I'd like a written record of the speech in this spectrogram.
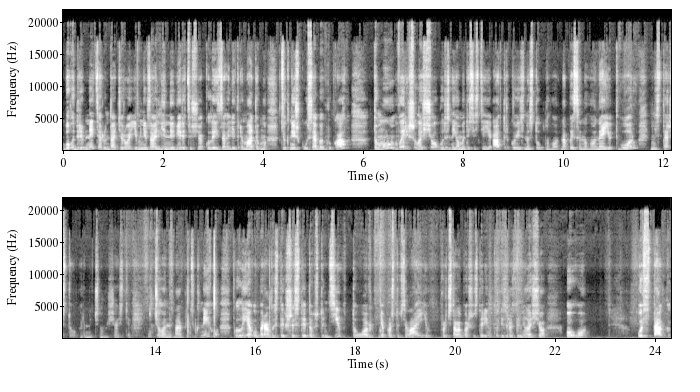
богодрібниця рундатіро, і мені взагалі не віриться, що я колись взагалі триматиму цю книжку у себе в руках. Тому вирішила, що буду знайомитися з цією авторкою з наступного написаного нею твору Міністерство граничного щастя. Нічого не знаю про цю книгу. Коли я обирала з тих шести товстунців, то я просто взяла її, прочитала першу сторінку і зрозуміла, що ого, ось так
